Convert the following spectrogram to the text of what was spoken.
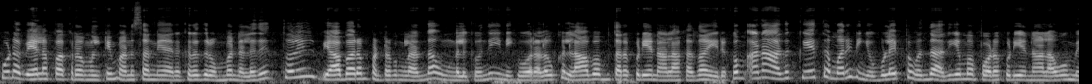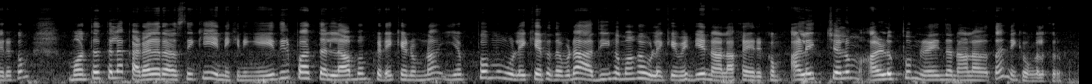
கூட வேலை பார்க்குறவங்கள்ட்டையும் அனுசரணையாக இருக்கிறது ரொம்ப நல்லது. தொழில் வியாபாரம் பண்ணுறவங்களா இருந்தால் உங்களுக்கு வந்து இன்றைக்கி ஓரளவுக்கு லாபம் தரக்கூடிய நாளாக தான் இருக்கும். ஆனால் அதுக்கேற்ற மாதிரி நீங்கள் உழைப்பை வந்து அதிகமாக போடக்கூடிய நாளாகவும் இருக்கும். மொத்தத்தில் கடகராசிக்கு இன்றைக்கி நீங்கள் எதிர்பார்த்த லாபம் கிடைக்கணும்னா எப்பவும் உழைக்கிறத விட அதிகமாக உழைக்க வேண்டிய நாளாக இருக்கும். அலைச்சலும் அழுப்பும் நிறைந்த நாளாக தான் இன்றைக்கி உங்களுக்கு இருக்கும்.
